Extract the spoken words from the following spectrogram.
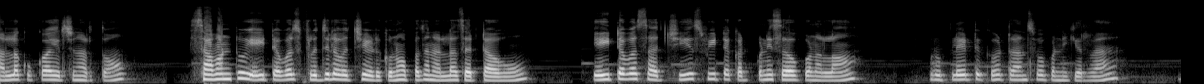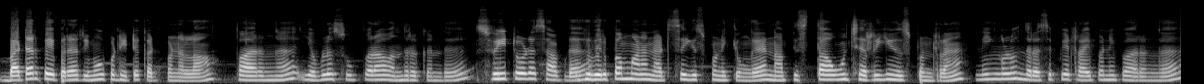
நல்லா குக் ஆயிருச்சுன்னு அர்த்தம். செவன் டு எயிட் ஹவர்ஸ் ஃப்ரிட்ஜில் வச்சு எடுக்கணும். அப்போ தான் நல்லா செட் ஆகும். எயிட் ஹவர்ஸ் ஆச்சு. ஸ்வீட்டை கட் பண்ணி சர்வ் பண்ணலாம். ஒரு பிளேட்டுக்கு ட்ரான்ஸ்ஃபர் பண்ணிக்கிறேன். பட்டர் பேப்பரை ரிமூவ் பண்ணிவிட்டு கட் பண்ணலாம். பாருங்கள் எவ்வளோ சூப்பராக வந்திருக்குண்டு. ஸ்வீட்டோட சாப்பிட விருப்பமான நட்ஸை யூஸ் பண்ணிக்கோங்க. நான் பிஸ்தாவும் செர்ரியும் யூஸ் பண்ணுறேன் நீங்களும் இந்த ரெசிபியை ட்ரை பண்ணி பாருங்கள்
